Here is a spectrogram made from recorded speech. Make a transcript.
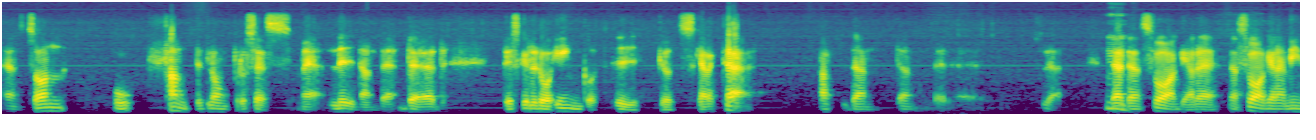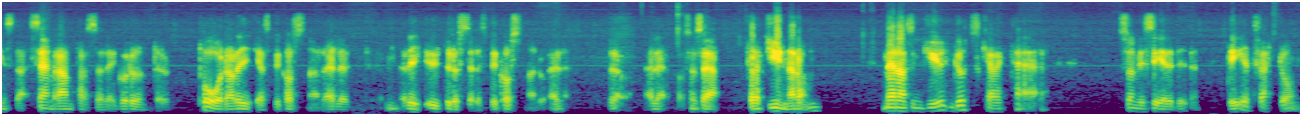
en sån ofantligt lång process med lidande, död. Det skulle då ingått i Guds karaktär. Att den, den, eh, sådär, mm. den svagare, den svagare minsta, sämre anpassade går under på de rikas bekostnad eller rik utrustades bekostnad. Eller Eller vad ska jag säga? För att gynna dem. Men alltså Guds karaktär som vi ser i Bibeln, det är tvärtom.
